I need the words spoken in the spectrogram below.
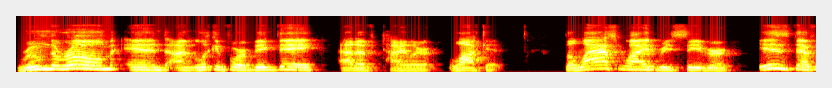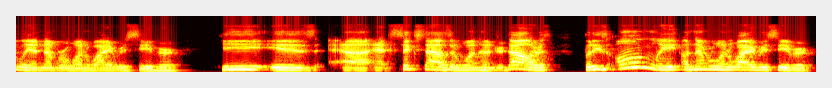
room to roam, and I'm looking for a big day out of Tyler Lockett. The last wide receiver is definitely a number one wide receiver. He is uh, at $6,100, but he's only a number one wide receiver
